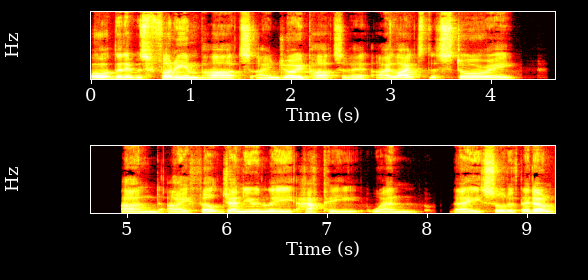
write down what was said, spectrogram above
thought that it was funny in parts. I enjoyed parts of it. I liked the story. and I felt genuinely happy when they sort of they don't.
